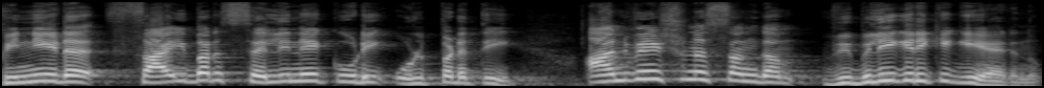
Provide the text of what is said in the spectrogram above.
പിന്നീട് സൈബർ സെല്ലിനെ കൂടി ഉൾപ്പെടുത്തി അന്വേഷണ സംഘം വിപുലീകരിക്കുകയായിരുന്നു.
